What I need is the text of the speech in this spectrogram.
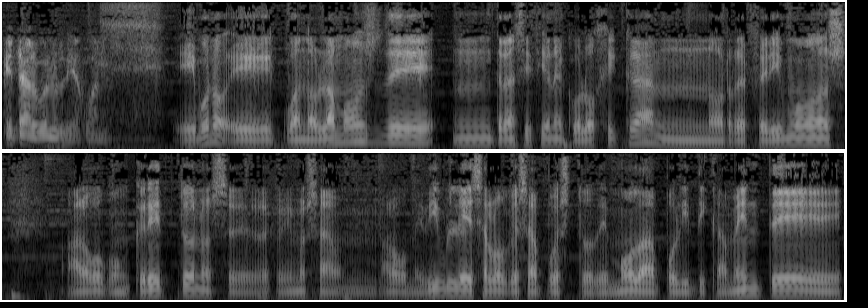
¿Qué tal? Buenos días, Juan. Eh, bueno, cuando hablamos de mm, transición ecológica nos referimos a algo concreto, nos referimos a mm, algo medible, es algo que se ha puesto de moda políticamente.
